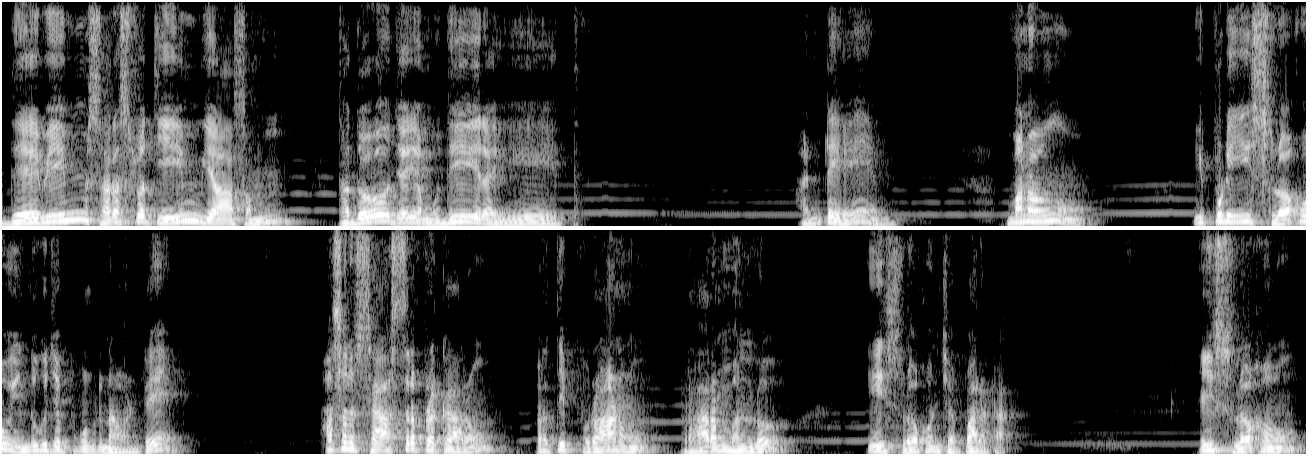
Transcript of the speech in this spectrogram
దేవీం సరస్వతీం వ్యాసం తదో జయముదీరయేత్. అంటే మనం ఇప్పుడు ఈ శ్లోకం ఎందుకు చెప్పుకుంటున్నామంటే అసలు శాస్త్ర ప్రకారం ప్రతి పురాణం ప్రారంభంలో ఈ శ్లోకం చెప్పాలట. ఈ శ్లోకం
